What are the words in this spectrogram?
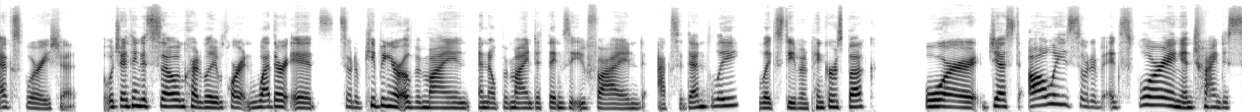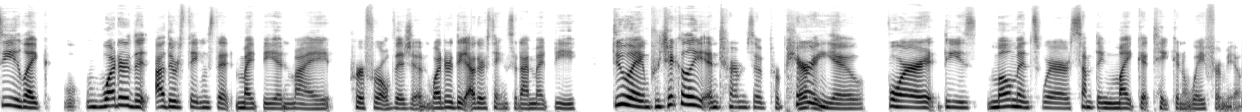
exploration, which I think is so incredibly important, whether it's sort of keeping your open mind and open mind to things that you find accidentally, like Steven Pinker's book, or just always sort of exploring and trying to see like what are the other things that might be in my peripheral vision? What are the other things that I might be doing, particularly in terms of preparing you for these moments where something might get taken away from you.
